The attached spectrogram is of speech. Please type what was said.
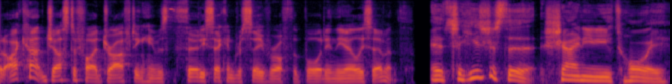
But I can't justify drafting him as the 32nd receiver off the board in the early seventh. It's he's just a shiny new toy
